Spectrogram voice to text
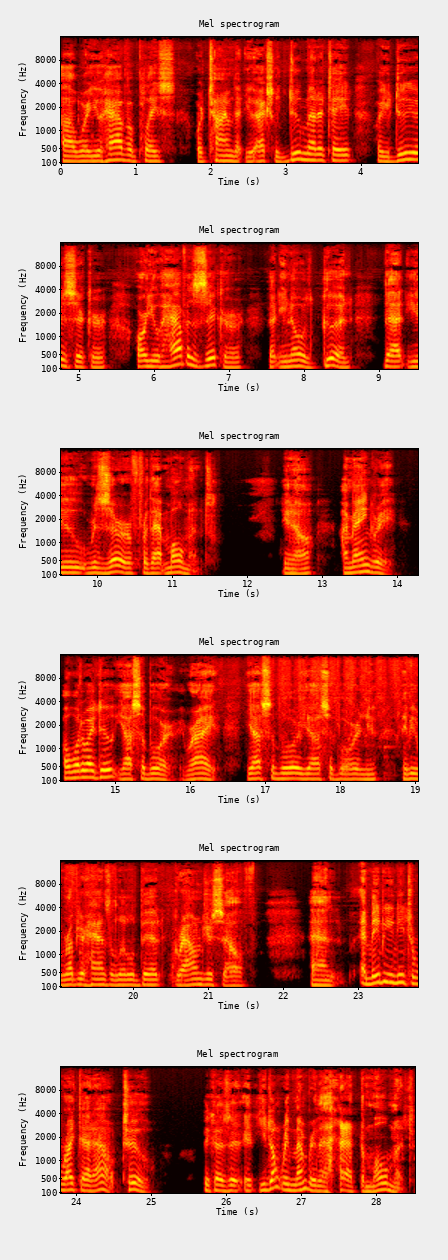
uh, where you have a place or time that you actually do meditate or you do your zikr or you have a zikr that you know is good that you reserve for that moment. You know, I'm angry. Oh, what do I do? Yasabur. Right. Yasabur, Yasabur. And you maybe rub your hands a little bit, ground yourself, and and maybe you need to write that out too, because it, it, you don't remember that at the moment.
